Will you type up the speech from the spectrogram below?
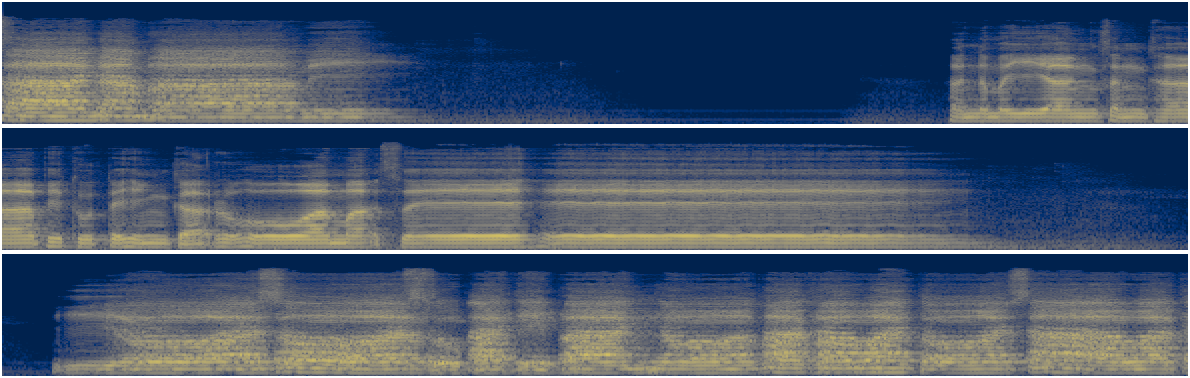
สานามามิอันนมยังสังฆาพิทุติงกะโรมะเสโยโสสุปฏิปันโนภะคะวะโตสาวก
